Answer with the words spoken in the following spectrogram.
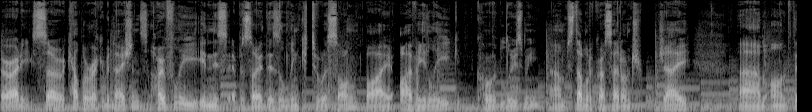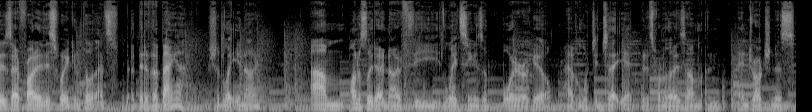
Alrighty, so a couple of recommendations. Hopefully, in this episode, there's a link to a song by Ivy League called Lose Me. Um, stumbled across that on Triple J um, on Thursday, Friday this week, and thought that's a bit of a banger. Should let you know. Um, honestly, don't know if the lead singer is a boy or a girl. Haven't looked into that yet, but it's one of those um, androgynous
